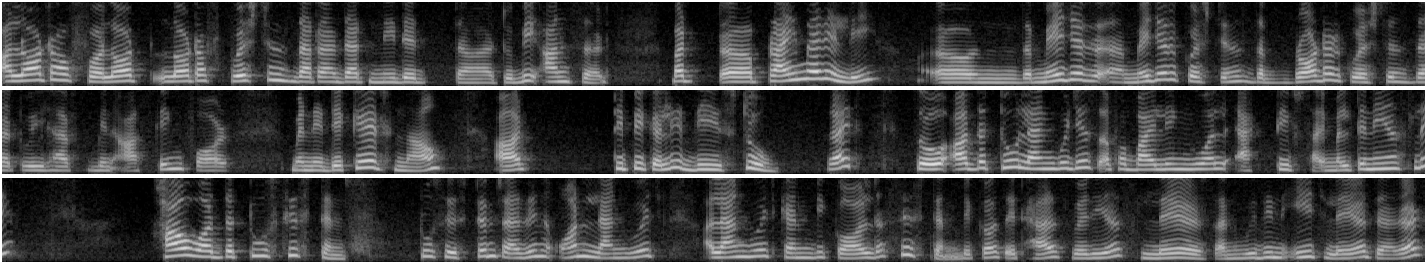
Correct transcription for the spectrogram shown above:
a lot of a lot lot of questions that are that needed uh, to be answered, but uh, primarily um, the major uh, major questions the broader questions that we have been asking for many decades now are typically these two right. So, are the two languages of a bilingual active simultaneously? How are the two systems two systems as in one language, a language can be called a system because it has various layers and within each layer there are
